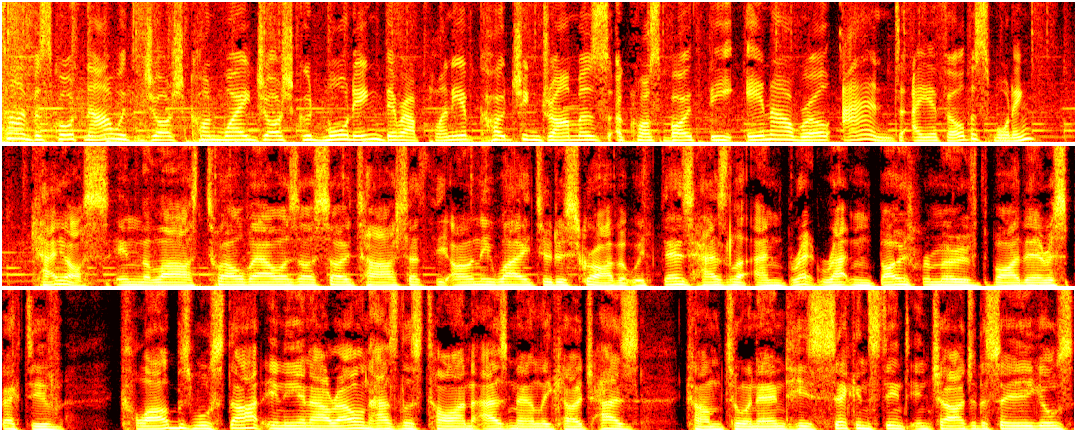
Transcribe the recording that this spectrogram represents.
Time for sport now with Josh Conway. Josh, good morning. There are plenty of coaching dramas across both the NRL and AFL this morning. Chaos in the last 12 hours or so, Tash. That's the only way to describe it. With Des Hasler and Brett Ratten both removed by their respective clubs. We'll start in the NRL, and Hasler's time as Manly coach has come to an end. His second stint in charge of the Sea Eagles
